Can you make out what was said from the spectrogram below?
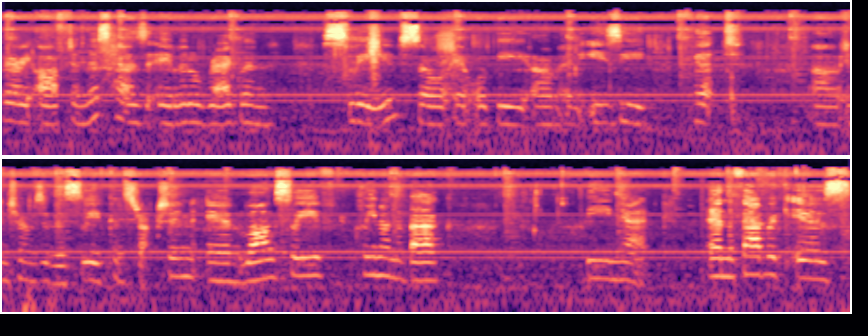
very often. This has a little raglan sleeve, so it will be um, an easy fit uh, in terms of the sleeve construction and long sleeve, clean on the back, the neck. And the fabric is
